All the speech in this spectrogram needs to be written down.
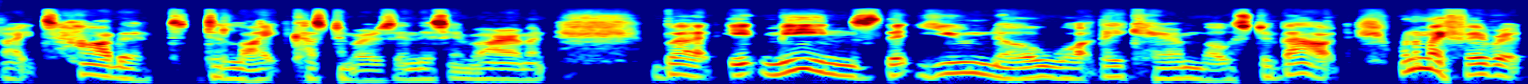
right? It's harder to delight customers in this environment, but it means that you know what they care most about. One of my favorite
